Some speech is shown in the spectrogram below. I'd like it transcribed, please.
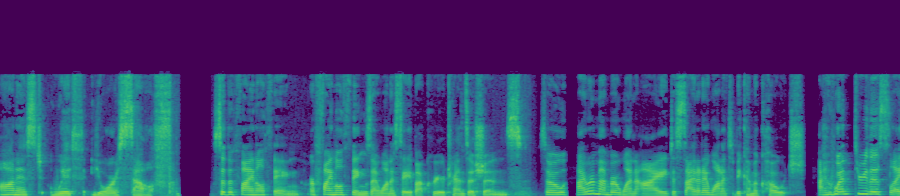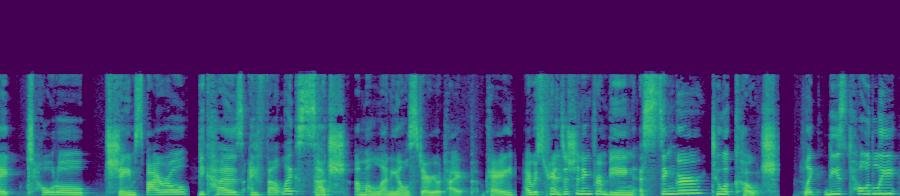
honest with yourself. So, the final thing, or final things I want to say about career transitions. So, I remember when I decided I wanted to become a coach, I went through this like total shame spiral because I felt like such a millennial stereotype. Okay. I was transitioning from being a singer to a coach, like these totally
